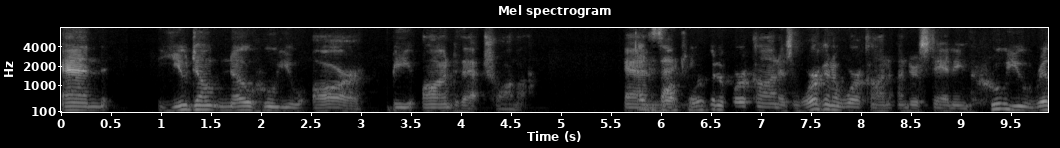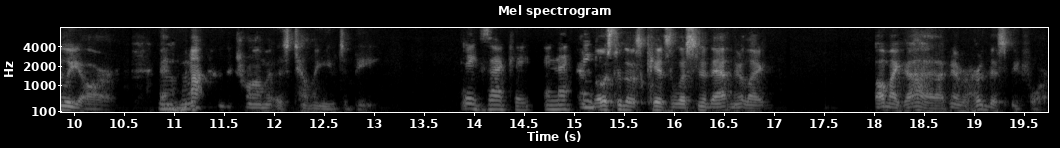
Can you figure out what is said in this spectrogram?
And you don't know who you are beyond that trauma. And exactly. what we're going to work on is we're going to work on understanding who you really are and mm-hmm. not who the trauma is telling you to be. Exactly. And I think and most of those kids listen to that and they're like, oh my God, I've never heard this before.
